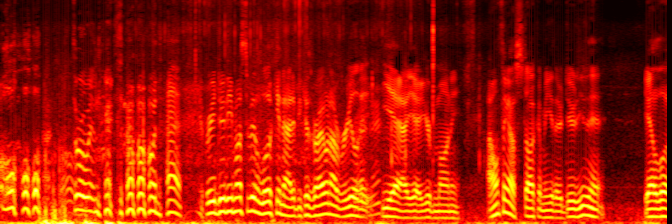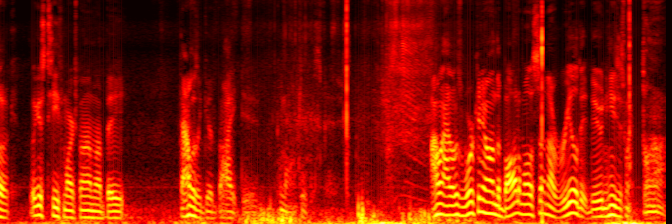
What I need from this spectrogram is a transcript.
oh, throw in there, throw that. Dude, he must have been looking at it because right when I reeled Right it, there? yeah, yeah, your money. I don't think I stuck him either, dude. He didn't. Yeah, look, look at his teeth marks behind my bait. That was a good bite, dude. Come on, get this fish. I, I was working it on the bottom. All of a sudden, I reeled it, dude, and he just went. Thump.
